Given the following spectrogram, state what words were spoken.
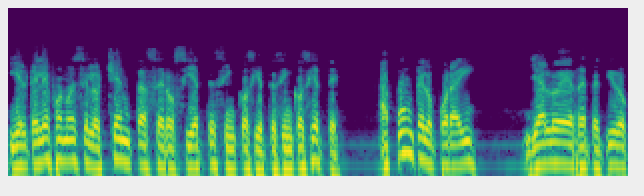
y el teléfono es el 8007-5757. Apúntelo por ahí. Ya lo he repetido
